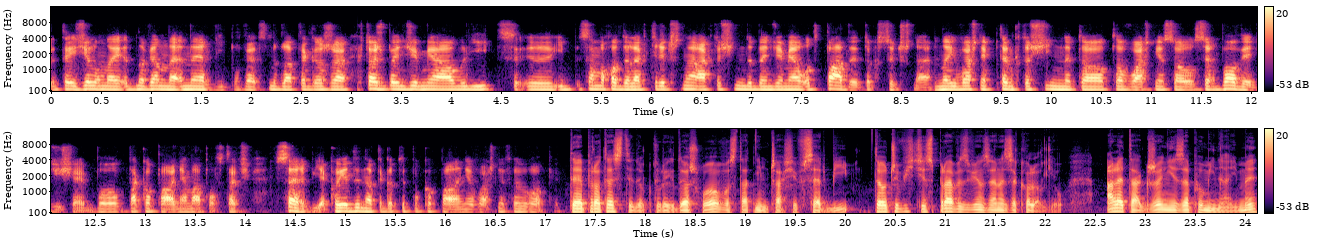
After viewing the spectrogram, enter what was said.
y, tej zielonej, odnawialnej energii, powiedzmy, dlatego że ktoś będzie miał lit y, i samochody elektryczne, a ktoś inny będzie miał odpady toksyczne. No i właśnie ten ktoś inny to, to właśnie są Serbowie dzisiaj, bo ta kopalnia ma powstać w Serbii, jako jedyna tego typu kopalnia właśnie w Europie. Te protesty, do których doszło w ostatnim czasie w Serbii, to oczywiście sprawy związane z ekologią, ale także, nie zapominajmy,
